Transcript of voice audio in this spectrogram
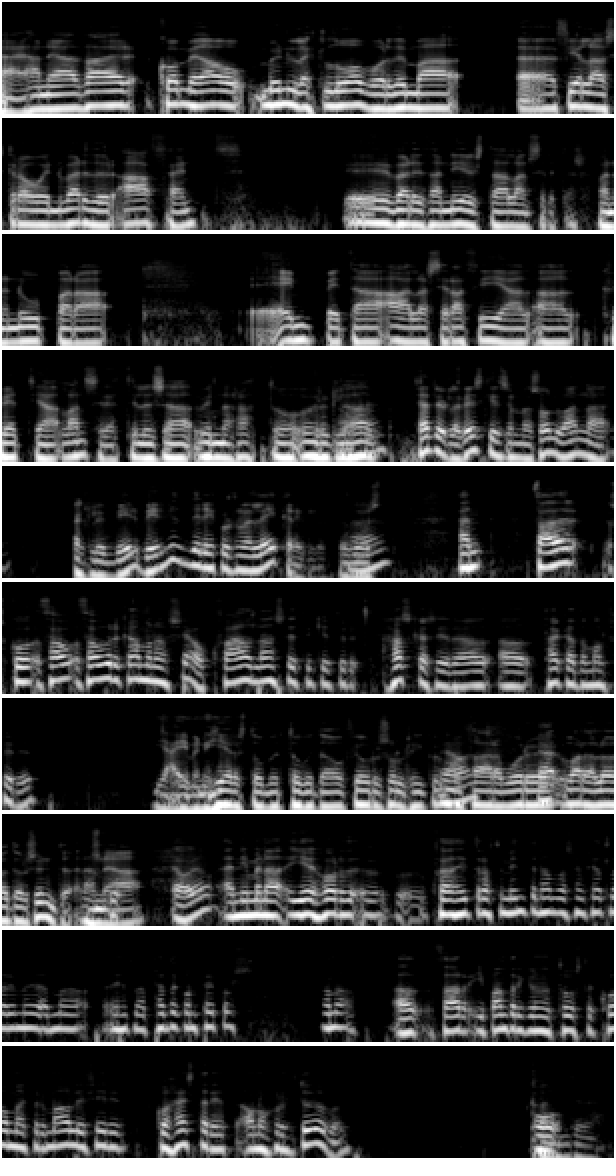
Nei, þannig að það er komið á munulegt lofórðum að uh, félagaskráin verður afhend uh, verði það niðurstaða landsréttar. Þannig að nú bara einbeita aðla sér að því að, að hvetja landsrétt til þess að vinna hratt og öruglega okay. þetta er eiginlega fyrskið sem að Sólu Anna actually, vir, virðir eitthvað svona leikreglur En það er, sko, þá, þá verður gaman að sjá hvað landsleitu getur haska sér að, að taka þetta mál fyrir Já, ég meni hérastómur tók þetta á fjóru sólringum Já. og þar að voru, Ja. var það lögðar og þannig að Já, já, en ég meina, ég horfði hvað heitir aftur myndin hann sem fjallar um þið hérna, hérna, Pentagon Papers hana, að þar í bandarækjunum tókst að koma einhverju máli fyrir sko hæstarétt á nokkrum dögum hvað Og- myndi það?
